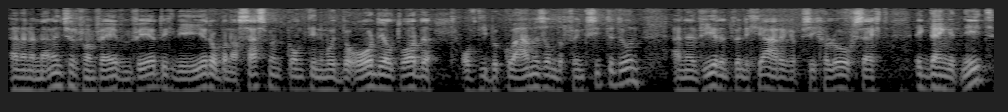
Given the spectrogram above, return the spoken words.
En een manager van 45 die hier op een assessment komt, die moet beoordeeld worden of die bekwaam is om de functie te doen. En een 24-jarige psycholoog zegt, ik denk het niet.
